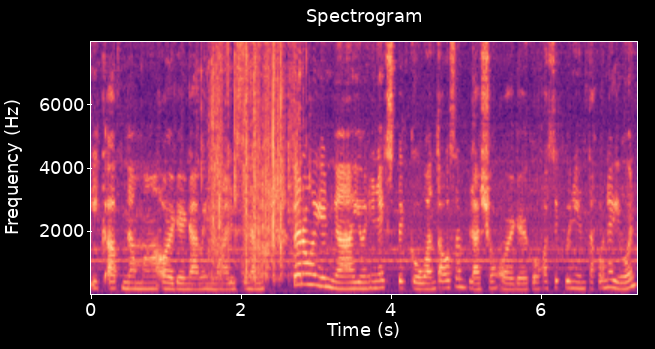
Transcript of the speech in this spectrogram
pick up ng mga order namin, mga lista namin. Pero ngayon nga, yun, in-expect ko 1,000 plus yung order ko kasi kuninta ko na yun.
